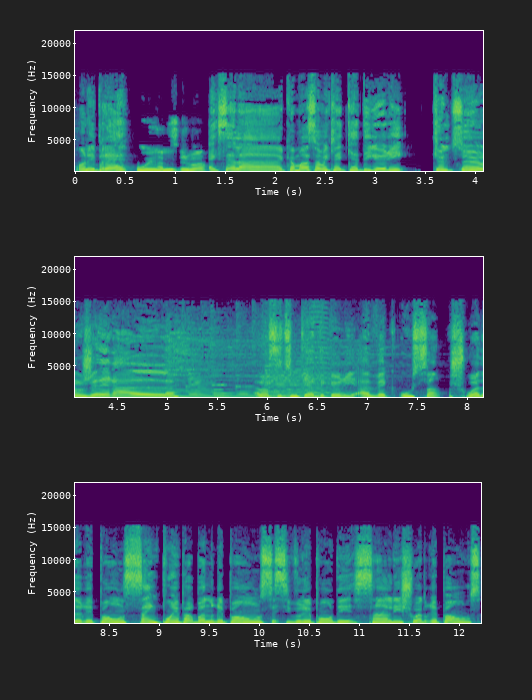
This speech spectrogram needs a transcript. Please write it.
On est prêt? Oui. Absolument. Excellent. Commençons avec la catégorie culture générale. Alors, c'est une catégorie avec ou sans choix de réponse. 5 points par bonne réponse si vous répondez sans les choix de réponse.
